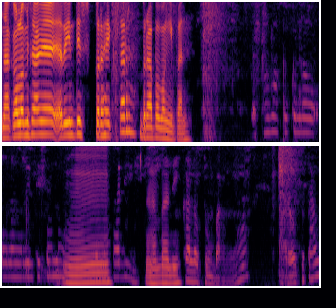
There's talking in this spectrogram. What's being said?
Nah, kalau misalnya rintis per hektar berapa Bang Ipan? Tahu aku kalau orang rintisan Hmm, padi. tanam padi. Kalau tumbangnya baru aku tahu.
